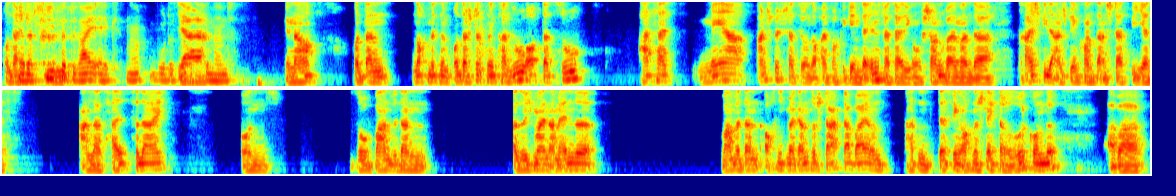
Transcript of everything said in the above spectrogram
Unterstützung. Ja, das schiefe Dreieck, ne, wurde es ja, auch genannt. Genau. Und dann noch mit einem unterstützenden Kalu-Op dazu, hat halt mehr Anspielstationen auch einfach gegeben der Innenverteidigung schon, weil man da drei Spiele anspielen konnte, anstatt wie jetzt anderthalb vielleicht. Und so waren wir dann, also ich meine, am Ende waren wir dann auch nicht mehr ganz so stark dabei und hatten deswegen auch eine schlechtere Rückrunde. Aber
